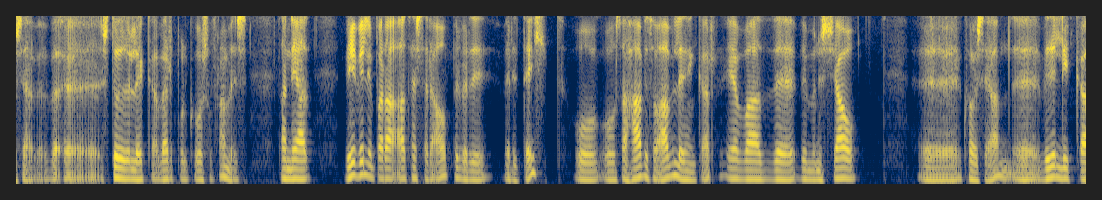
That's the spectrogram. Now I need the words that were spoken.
segja, uh, stöðuleika, verbulgu og svo framviðs. Þannig að við viljum bara að þessari ábyrg verði, verði deilt og, og það hafi þá afleiðingar ef að uh, við munum sjá hvað við segja, við líka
